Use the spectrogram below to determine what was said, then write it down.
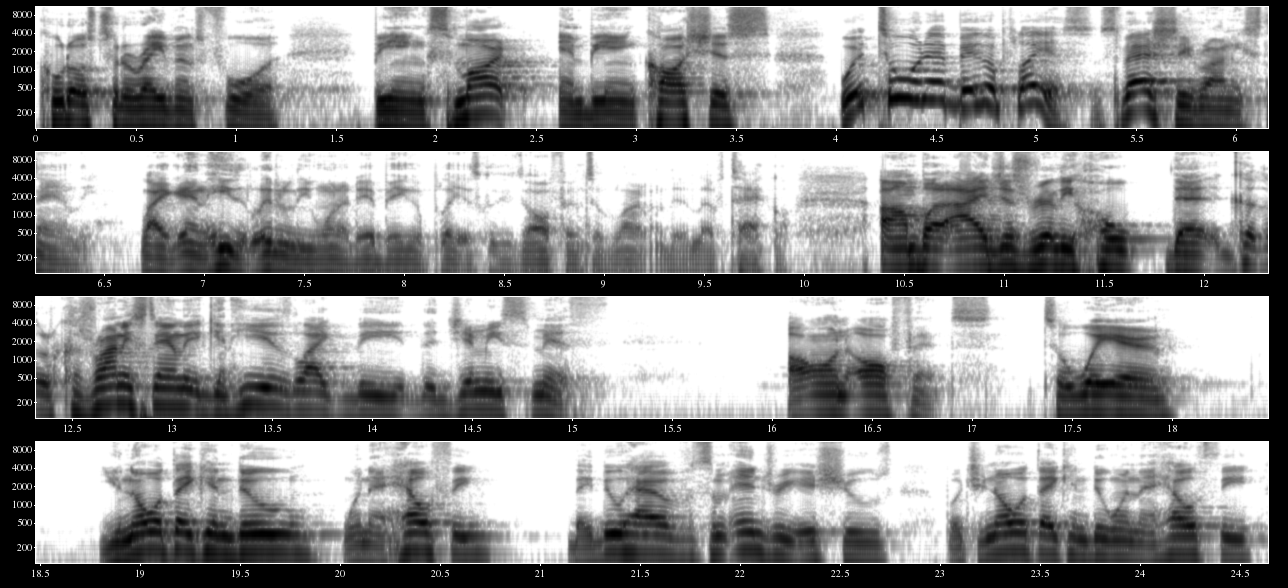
kudos to the Ravens for being smart and being cautious with two of their bigger players, especially Ronnie Stanley. Like, and he's literally one of their bigger players because he's offensive lineman, their left tackle. Um, but I just really hope that because Ronnie Stanley again, he is like the the Jimmy Smith on offense to where you know what they can do when they're healthy. They do have some injury issues, but you know what they can do when they're healthy.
